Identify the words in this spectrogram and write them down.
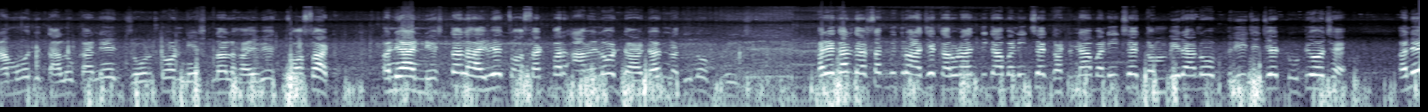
આમોદ તાલુકાને જોડતો નેશનલ હાઈવે ચોસઠ અને આ નેશનલ હાઈવે ચોસઠ પર આવેલો ડાઢર નદીનો બ્રિજ. ખરેખર દર્શક મિત્રો, આજે કરુણાંતિકા બની છે, ઘટના બની છે, ગંભીરાનો બ્રિજ જે તૂટ્યો છે. અને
